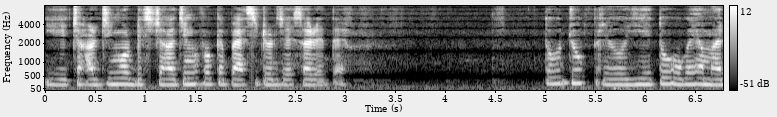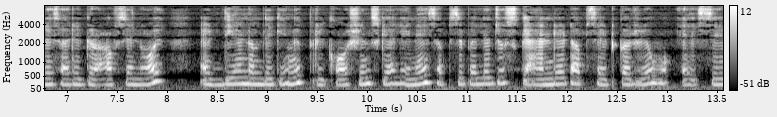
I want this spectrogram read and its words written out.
ये चार्जिंग और डिस्चार्जिंग ऑफ़ अ कैपेसिटर जैसा रहता है। तो जो ये तो हो गए हमारे सारे graphs and all at the end हम देखेंगे प्रिकॉशंस क्या लेने हैं। सबसे पहले जो स्कैन रेट आप सेट कर रहे हो वो ऐसे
